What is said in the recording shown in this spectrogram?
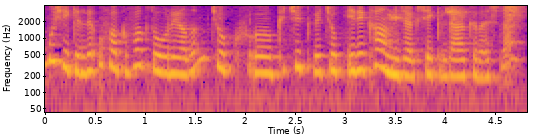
bu şekilde ufak ufak doğrayalım. Çok e, küçük ve çok iri kalmayacak şekilde arkadaşlar.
